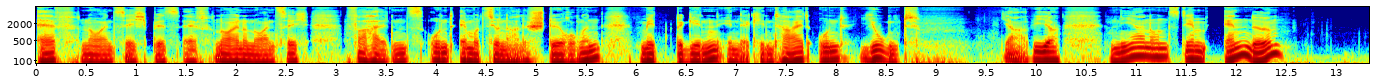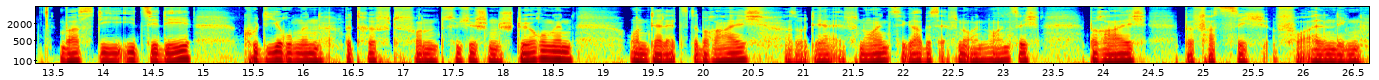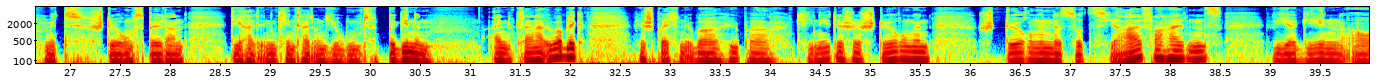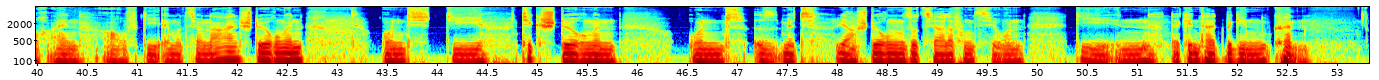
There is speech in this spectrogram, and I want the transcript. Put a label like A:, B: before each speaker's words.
A: F90 bis F99 Verhaltens- und emotionale Störungen mit Beginn in der Kindheit und Jugend. Ja, wir nähern uns dem Ende, was die ICD-Kodierungen betrifft von psychischen Störungen. Und der letzte Bereich, also der F90er bis F99 Bereich, befasst sich vor allen Dingen mit Störungsbildern, die halt in Kindheit und Jugend beginnen. Ein kleiner Überblick. Wir sprechen über hyperkinetische Störungen, Störungen des Sozialverhaltens. Wir gehen auch ein auf die emotionalen Störungen und die Tickstörungen und mit ja, Störungen sozialer Funktion, die in der Kindheit beginnen können.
